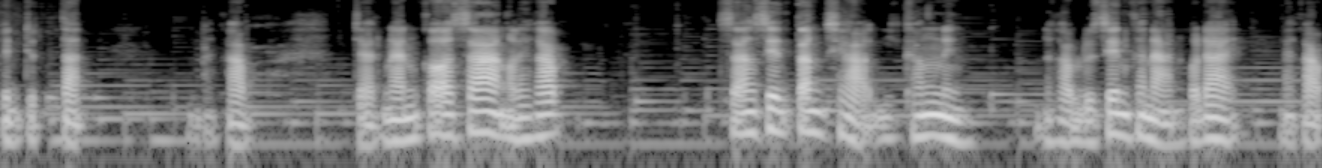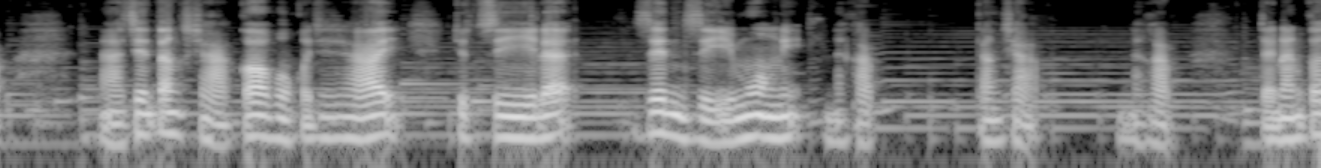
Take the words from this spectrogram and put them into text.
เป็นจุดตัดนะครับ จากนั้นก็สร้างอะไรครับ สร้างเส้นตั้งฉากอีกครั้งหนึ่งนะครับ หรือเส้นขนานก็ได้นะครับเส้นตั้งฉากก็ผมก็จะใช้จุด C และเส้นสีม่วงนี้นะครับ ตั้งฉากนะครับ จากนั้นก็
